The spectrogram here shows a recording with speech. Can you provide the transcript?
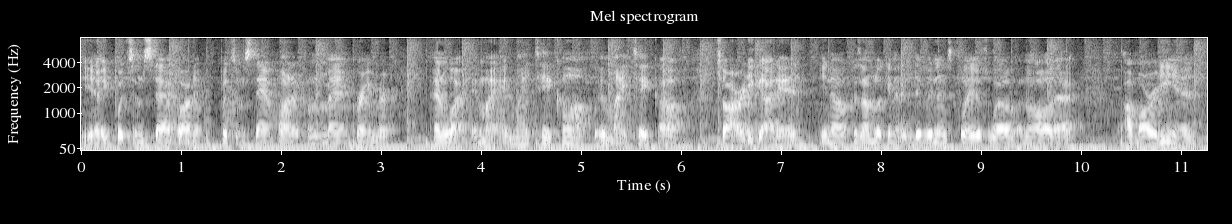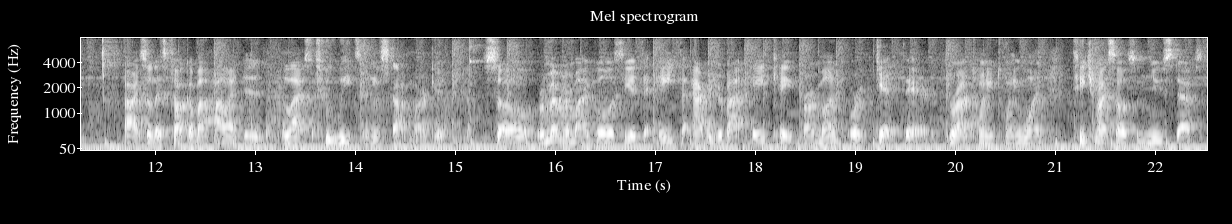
You know, you put some stamp on it, put some stamp on it from the man Cramer, and what? It might it might take off. It might take off. So I already got in, you know, because I'm looking at the dividends play as well and all that. I'm already in. All right, so let's talk about how I did the last two weeks in the stock market. So remember, my goal is to get to eight, to average about 8K per month or get there throughout 2021. Teach myself some new steps.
